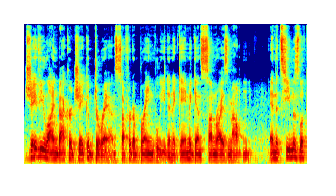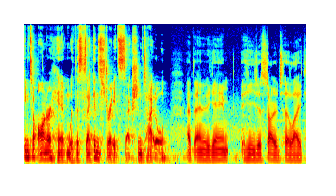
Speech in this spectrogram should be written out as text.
JV linebacker Jacob Duran suffered a brain bleed in a game against Sunrise Mountain, and the team is looking to honor him with a second straight section title. At the end of the game, he just started to like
